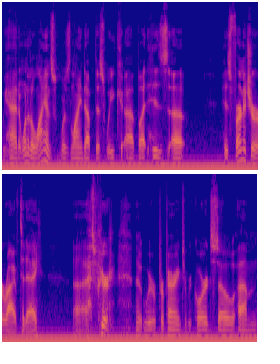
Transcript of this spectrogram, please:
we had one of the Lions was lined up this week, uh, but his uh, his furniture arrived today uh, as we were we were preparing to record. So um,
